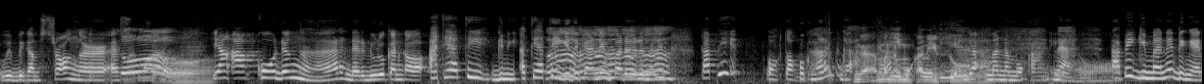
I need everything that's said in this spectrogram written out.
we become stronger as Betul. one. Yang aku dengar dari dulu kan kalau hati-hati gini, hati-hati gitu kan pada udah. Tapi waktu aku kemarin nggak Nggak menemukan Itu itu. dia. nggak menemukan Nah, itu. tapi gimana dengan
